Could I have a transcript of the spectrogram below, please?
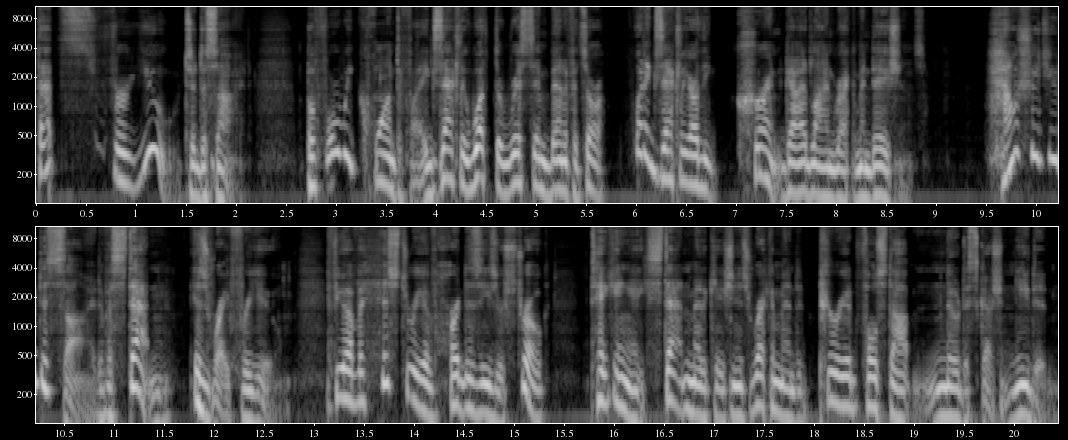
that's for you to decide. Before we quantify exactly what the risks and benefits are, what exactly are the current guideline recommendations? How should you decide if a statin is right for you? If you have a history of heart disease or stroke, taking a statin medication is recommended, period, full stop, no discussion needed.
